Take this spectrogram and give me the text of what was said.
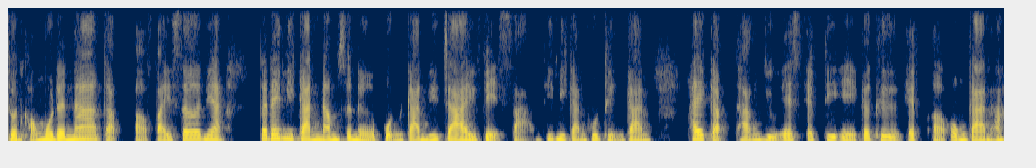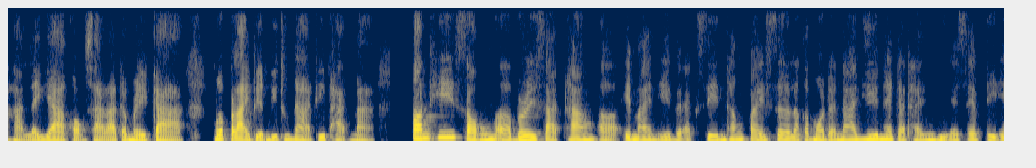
ส่วนของโมเดอร์นากับไฟเซอร์เนี่ย ก็ได้มีการนำเสนอผลการวิจัยเฟสสามที่มีการพูดถึงกันให้กับทาง US FDA ก็คือ F องค์การอาหารและยาของสหรัฐอเมริกา เมื่อปลายเดือนมิถุนาที่ผ่านมา ตอนที่สองบริษัททาง mRNA vaccine ทั้งไฟเซอร์แล้วก็โมเดอร์นายื่นให้กับทาง US FDA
